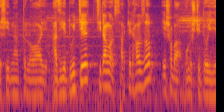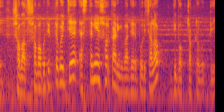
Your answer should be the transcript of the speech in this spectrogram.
এ সিদ্ধান্ত হয় আজিয়ে দুইচে চিটাঙর সার্কিট হাউসর এ সভা অনুষ্ঠিত হইয়ে। সভার সভাপতিত্ব করছে স্থানীয় সরকার বিভাগের পরিচালক দীপক চক্রবর্তী।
